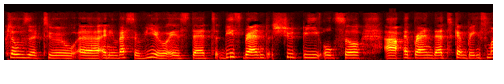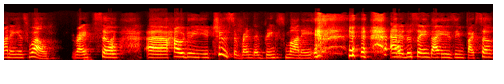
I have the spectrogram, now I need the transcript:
closer to uh, an investor view is that this brand should be also uh, a brand that can bring money as well right? So, uh, how do you choose a brand that brings money and at the same time is impact? So,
